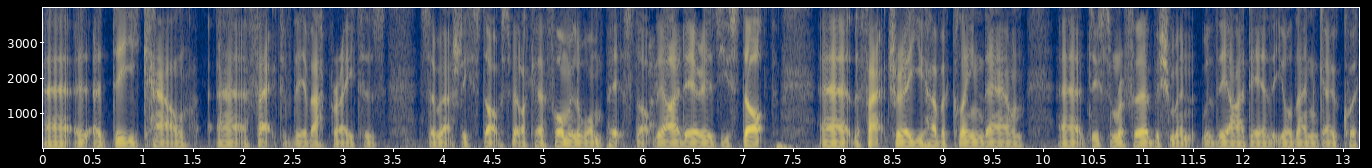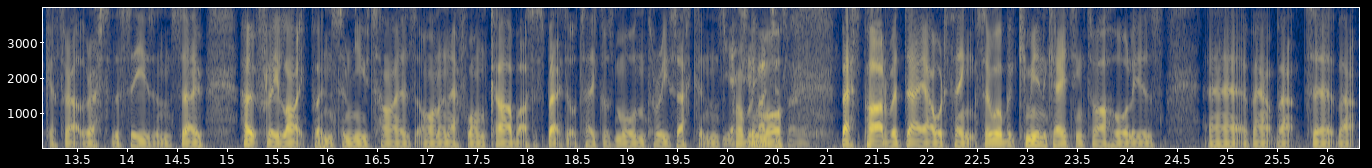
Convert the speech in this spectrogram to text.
uh, a, a, decal uh, effect of the evaporators. So we actually stop. It's a bit like a Formula One pit stop. The idea is you stop uh, the factory, you have a clean down, uh, do some refurbishment with the idea that you'll then go quicker throughout the rest of the season. So hopefully, like putting some new tyres on an F1 car, but I suspect it'll take us more than three seconds, yes, probably more. So, yeah. Best part of a day, I would think. So we'll be communicating to our hauliers uh, about that uh, that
